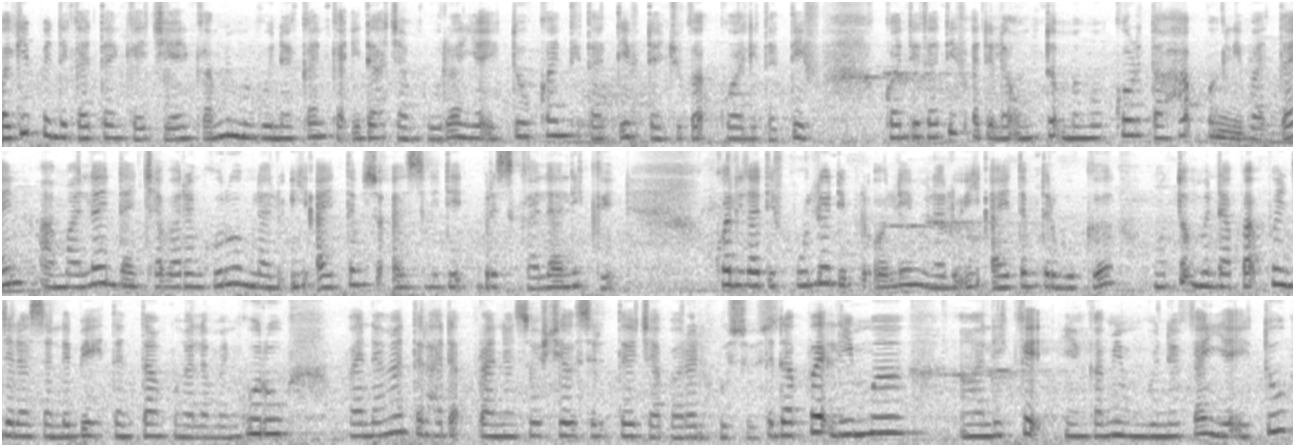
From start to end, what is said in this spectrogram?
Bagi pendekatan kajian, kami menggunakan kaedah campuran iaitu kuantitatif dan juga kualitatif. Kuantitatif adalah untuk mengukur tahap penglibatan, amalan dan cabaran guru melalui item soal selidik berskala liquid. Kualitatif pula diperoleh melalui item terbuka untuk mendapat penjelasan lebih tentang pengalaman guru, pandangan terhadap peranan sosial serta cabaran khusus. Terdapat lima uh, liket yang kami menggunakan iaitu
